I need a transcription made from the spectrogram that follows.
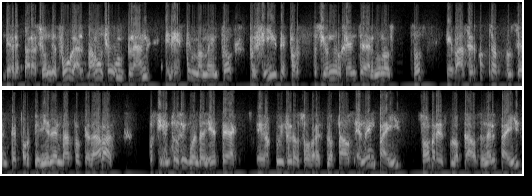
de reparación de fugas, vamos a hacer un plan en este momento, pues sí, de formación urgente de algunos casos, que va a ser contraproducente porque viene el dato que dabas, 257 acuíferos sobreexplotados en el país, sobreexplotados en el país,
